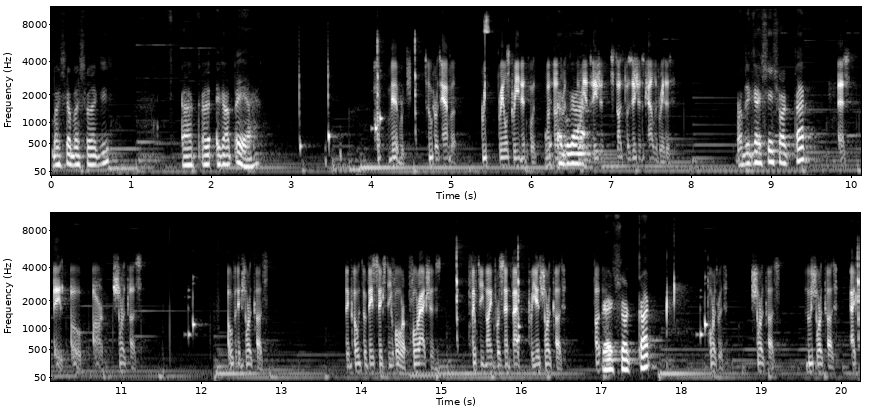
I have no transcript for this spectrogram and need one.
bahasa-bahasa lagi. Uh, ke RAP ya. Memory. Super tablet. Braille screen input. 100. I've got- Orientation. Start positions calibrated. Aplikasi shortcut. S A O R. Shortcuts. Opening shortcuts. Encode to base 64. Four actions. 59% back. Create shortcut. Button. Ada shortcut. Portrait. Shortcuts. New shortcut. Act.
